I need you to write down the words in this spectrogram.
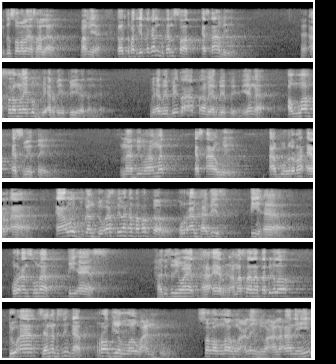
Itu sallallahu alaihi wasallam. Paham ya? Kalau tempat kita kan bukan SOT, SAW. Assalamualaikum BRBB katanya. BRBB itu apa BRBB? Ya enggak? Allah SWT. Nabi Muhammad SAW. Abu Hurairah RA. Kalau bukan doa silakan tafadhol. Quran hadis TH. Quran surat TS. Hadis riwayat HR, enggak masalah, tapi kalau doa jangan disingkat. Radhiyallahu anhu sallallahu alaihi wa ala alihi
